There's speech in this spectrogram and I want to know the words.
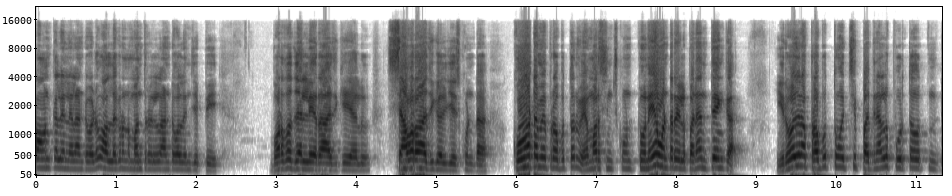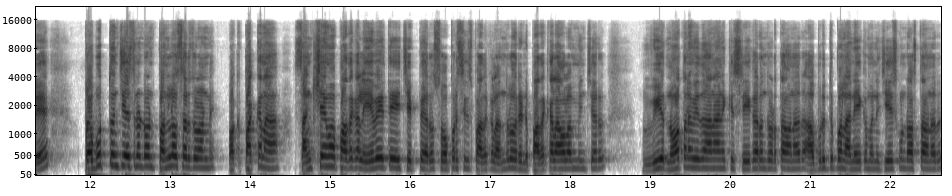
పవన్ కళ్యాణ్ ఇలాంటి వాడు వాళ్ళ దగ్గర ఉన్న మంత్రులు ఇలాంటి వాళ్ళు అని చెప్పి బురద జల్లే రాజకీయాలు శవ రాజకీయాలు చేసుకుంటా కూటమి ప్రభుత్వం విమర్శించుకుంటూనే ఉంటారు వీళ్ళ పని అంతే ఇంకా. ఈ రోజున ప్రభుత్వం వచ్చి పది నెలలు పూర్తవుతుంటే ప్రభుత్వం చేసినటువంటి పనులు ఒకసారి చూడండి. ఒక పక్కన సంక్షేమ పథకాలు ఏవైతే చెప్పారో సూపర్ సిక్స్ పథకాలు అందులో రెండు పథకాలు అవలంబించారు. వీ నూతన విధానానికి శ్రీకారం చుడతా ఉన్నారు. అభివృద్ధి పనులు అనేక మంది చేసుకుంటూ వస్తూ ఉన్నారు.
